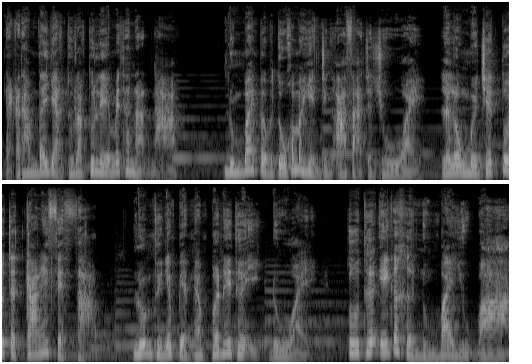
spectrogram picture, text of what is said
แต่ก็ทำได้อย่างทุลักทุเลไม่ถนัดนักหนุ่มใบ้เปิดประตูเข้ามาเห็นจึงอาสาจะช่วย และลงมือเช็ดตัวจัดการให้เสร็จสับรวมถึงยังเปลี่ยนแพมเพิร์สให้เธออีกด้วย ตัวเธอเองก็เขินหนุ่มใบ้อยู่บ้าง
